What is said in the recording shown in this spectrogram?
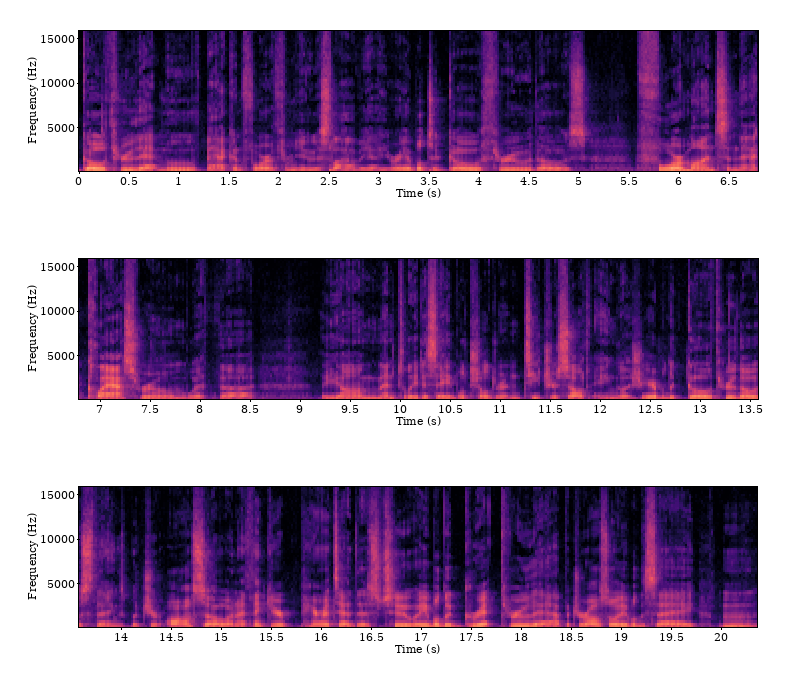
go through that move back and forth from Yugoslavia. You're able to go through those four months in that classroom with uh, the young mentally disabled children, teach yourself English. You're able to go through those things, but you're also, and I think your parents had this too, able to grit through that, but you're also able to say, hmm,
